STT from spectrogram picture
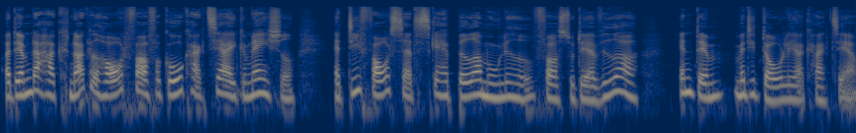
og dem, der har knoklet hårdt for at få gode karakterer i gymnasiet, at de fortsat skal have bedre mulighed for at studere videre, end dem med de dårligere karakterer.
